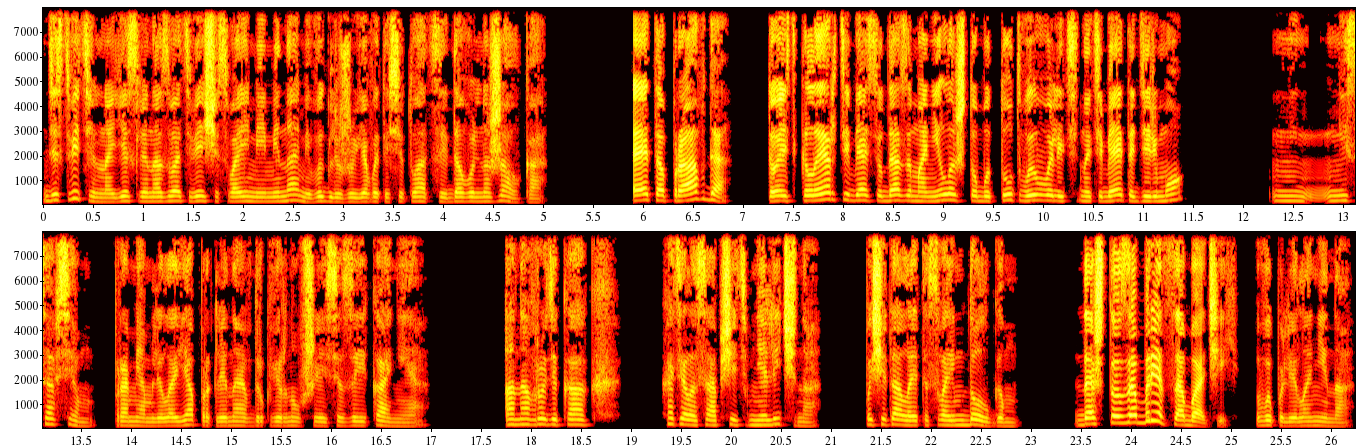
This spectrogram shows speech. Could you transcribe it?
Действительно, если назвать вещи своими именами, выгляжу я в этой ситуации довольно жалко. Это правда? То есть Клэр тебя сюда заманила, чтобы тут вывалить на тебя это дерьмо? Не совсем, промямлила я, проклиная вдруг вернувшееся заикание. Она вроде как хотела сообщить мне лично, посчитала это своим долгом. Да что за бред собачий, выпалила Нина.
